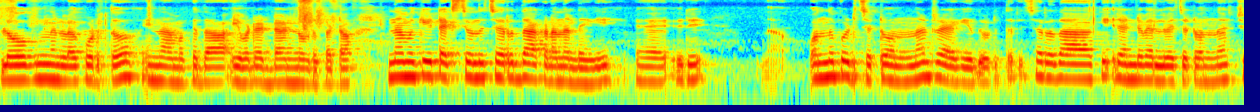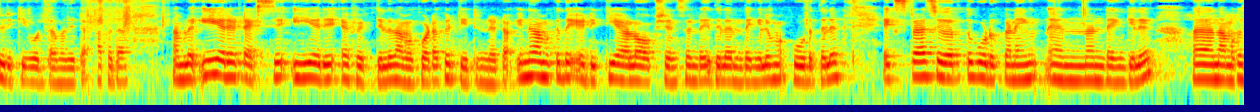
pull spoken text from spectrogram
ബ്ലോഗ് എന്നുള്ളത് കൊടുത്തു. ഇന്ന് നമുക്ക് ഇതാ ഇവിടെ ഡൺ കൊടുക്കട്ടോ ഇന്ന് ഇനി നമുക്ക് ഈ ടെക്സ്റ്റ് ഒന്ന് ചെറുതാക്കണം എന്നുണ്ടെങ്കിൽ ഒരു ഒന്ന് പിടിച്ചിട്ട് ഒന്ന് ഡ്രാഗ് ചെയ്ത് കൊടുത്തിട്ട് ചെറുതാക്കി രണ്ട് വിരൽ വെച്ചിട്ട് ഒന്ന് ചുരുക്കി കൊടുത്താൽ മതി അപ്പോൾ ഇതാ നമ്മൾ ഈ ഒരു ടെക്സ്റ്റ് ഈ ഒരു എഫക്റ്റിൽ നമുക്കിവിടെ കിട്ടിയിട്ടുണ്ട് കേട്ടോ. ഇനി നമുക്കിത് എഡിറ്റ് ചെയ്യാനുള്ള ഓപ്ഷൻസ് ഉണ്ട്. ഇതിൽ എന്തെങ്കിലും കൂടുതൽ എക്സ്ട്രാ ചേർത്ത് കൊടുക്കണമെന്നുണ്ടെങ്കിൽ നമുക്ക്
